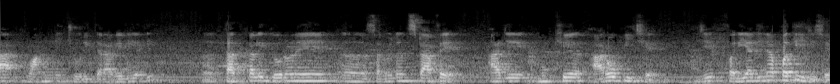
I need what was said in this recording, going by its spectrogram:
આ વાહનની ચોરી કરાવેલી હતી. તાત્કાલિક ધોરણે સર્વેલન્સ સ્ટાફે આ જે મુખ્ય આરોપી છે, જે ફરિયાદીના પતિ જ છે,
